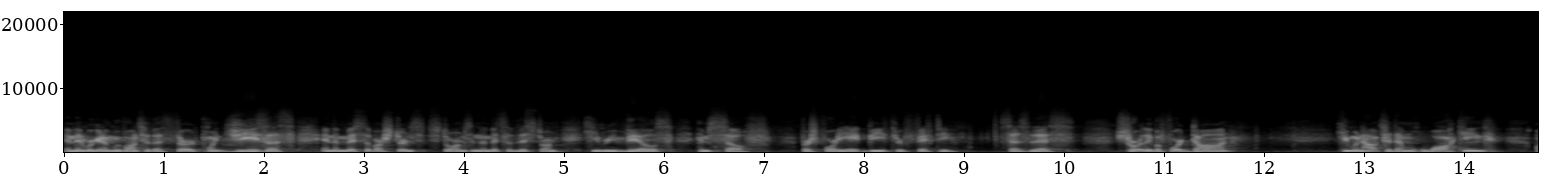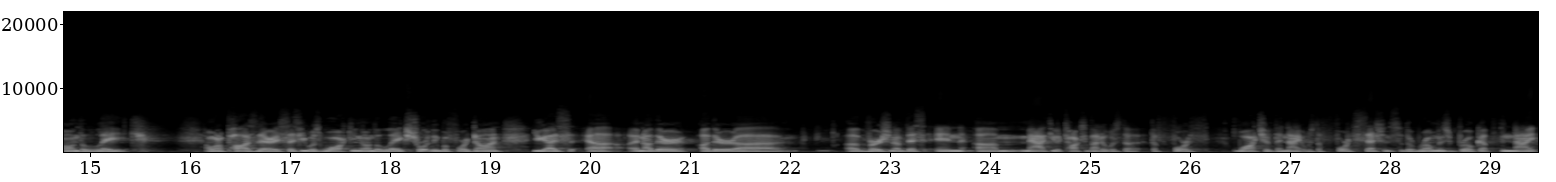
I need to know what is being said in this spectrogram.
And then we're going to move on to the third point. Jesus, in the midst of our storms, in the midst of this storm, he reveals himself. Verse 48b through 50 says this Shortly before dawn, he went out to them walking on the lake. I want to pause there. It says he was walking on the lake shortly before dawn. You guys, uh, another other uh, uh, version of this in um, Matthew, it talks about it was the, the fourth watch of the night. It was the fourth session. So the Romans broke up the night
